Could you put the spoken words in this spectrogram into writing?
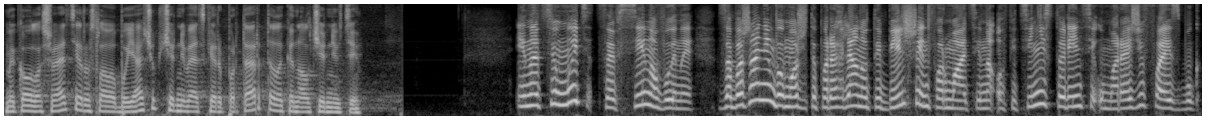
Микола Швець, Ярослава Боячук, Чернівецький репортер, телеканал Чернівці. І на цю мить це всі новини. За бажанням ви можете переглянути більше інформації на офіційній сторінці у мережі Facebook,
